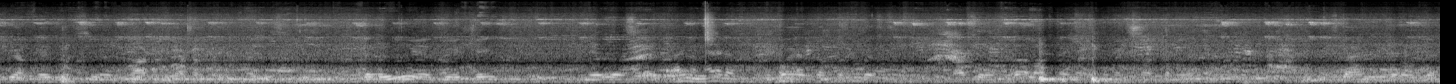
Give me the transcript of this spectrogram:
if you are taking serious part in the effort in place, that we as we change millions like require come to request. Also, the last time I recommend not coming This time we are on that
